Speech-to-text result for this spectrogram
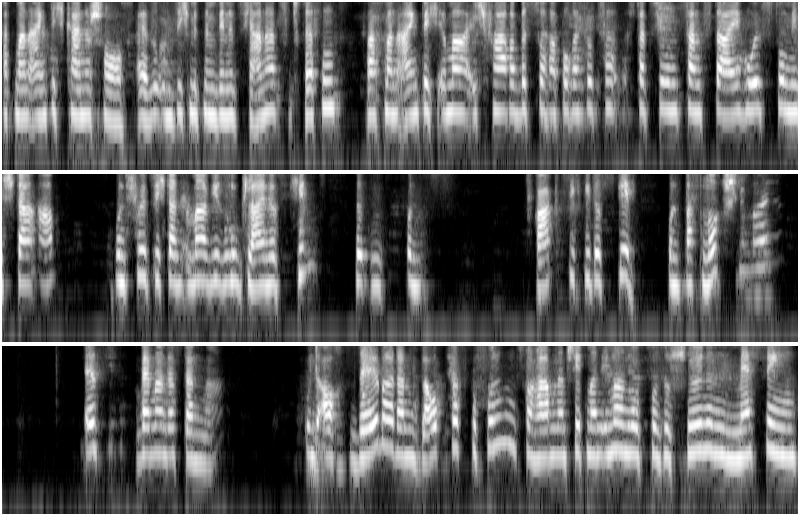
hat man eigentlich keine Chance. Also um sich mit einem Venezianer zu treffen, macht man eigentlich immer, ich fahre bis zur Vaporetto-Station San Stai, holst du mich da ab? Und fühlt sich dann immer wie so ein kleines Kind und fragt sich, wie das geht. Und was noch schlimmer ist, wenn man das dann macht und auch selber dann glaubt, was gefunden zu haben, dann steht man immer nur vor so schönen Messing-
